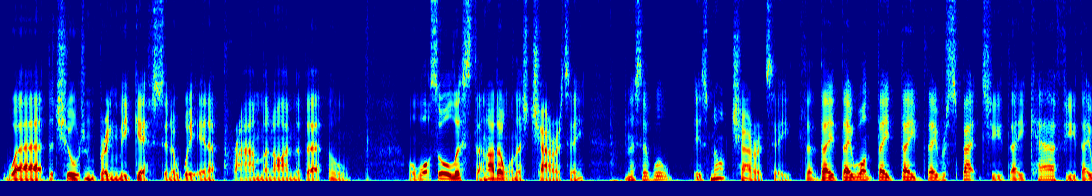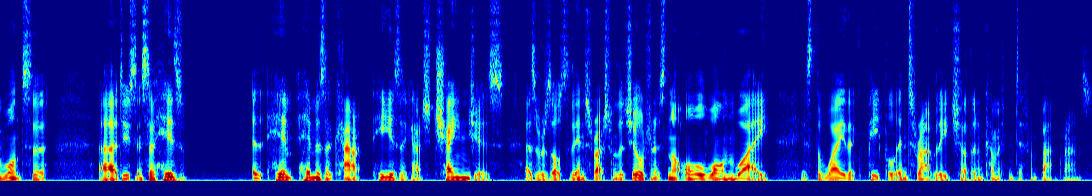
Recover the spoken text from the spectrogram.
where the children bring me gifts in a in a pram, and I'm a bit oh, well, what's all this then? I don't want this charity. And they said, well, it's not charity. That they they want they they they respect you. They care for you. They want to uh, do something. So his uh, him him as a character he as a character changes as a result of the interaction with the children. It's not all one way. It's the way that people interact with each other and coming from different backgrounds.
